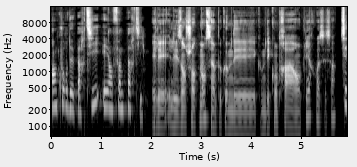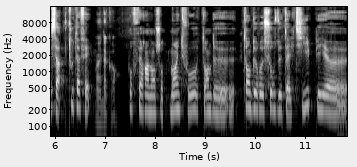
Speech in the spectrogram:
en cours de partie et en fin de partie. Et les, les enchantements, c'est un peu comme des, comme des contrats à remplir, quoi, c'est ça? C'est ça, tout à fait. Ouais, d'accord. Pour faire un enchantement, il te faut tant de tant de ressources de tel type et euh,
